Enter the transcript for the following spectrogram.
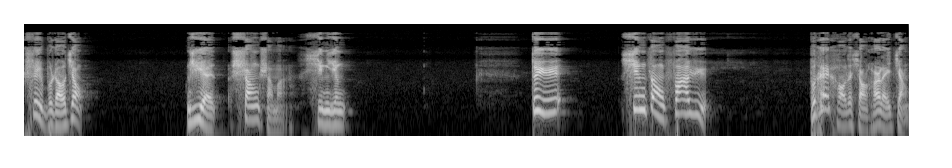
睡不着觉，也伤什么心阴。对于心脏发育不太好的小孩来讲，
